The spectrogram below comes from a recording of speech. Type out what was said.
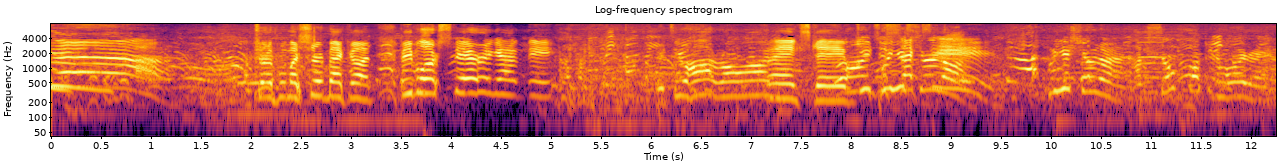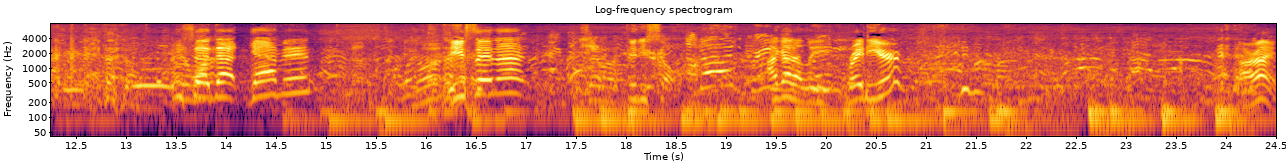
Yeah! I'm trying to put my shirt back on. People are staring at me. You're too hot, Rowan. Thanks, Gabe. Rowan, Dude, put your sexy. shirt on. Put your shirt on. I'm so fucking hard right now, dude. Who said that? Gavin? Did you say that? Did he so? I gotta leave. Right here? All right.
